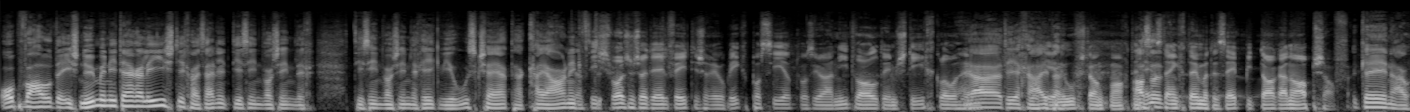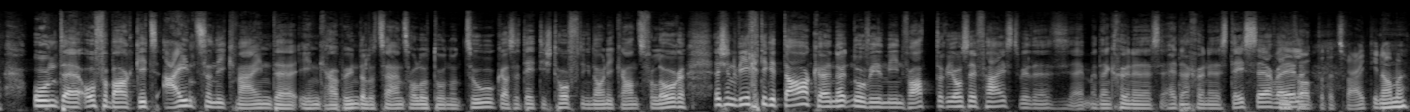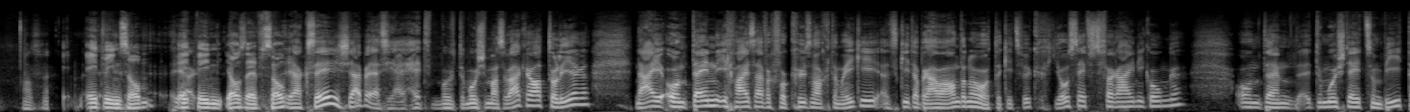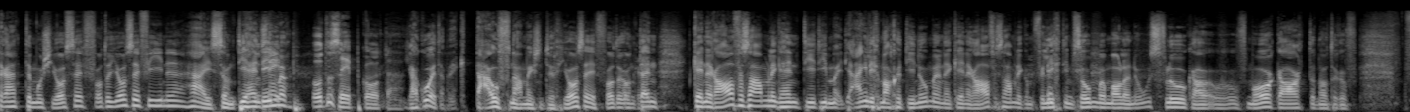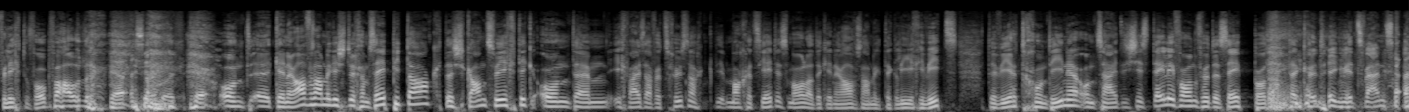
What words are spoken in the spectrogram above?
Obwalden ist nicht mehr in dieser Liste. Ich weiß auch nicht, die sind wahrscheinlich, die sind wahrscheinlich irgendwie ausgeschert, habe keine Ahnung. Das ist wahrscheinlich schon in der Helvetischen Republik passiert, wo sie ja auch Nidwalden im Stich gelassen haben. Ja, die Scheibe. einen Aufstand gemacht haben. Also- Jetzt denkt wir den Seppi-Tag auch noch abschaffen. Genau. Und äh, offenbar gibt es einzelne Gemeinden in Graubünden, Luzern, Solothurn und Zug. Also dort ist die Hoffnung noch nicht ganz verloren. Es ist ein wichtiger Tag, äh, nicht nur weil mein Vater Josef heißt, weil äh, hätte man dann können, hätte er können ein Dessert Mein wählen. Vater der zweite Name. Also Edwin Somm. Ja. Edwin Josef Somm. Ja, siehst du, eben, also, ja, hat, da musst du mal so gratulieren. Nein, und dann, ich weiss einfach von Küss nach dem Rigi, es gibt aber auch an anderen Orten, da gibt's wirklich Josefsvereinigungen. Und ähm, du musst dort zum Beitreten, musst Josef oder Josephine heißen. Und die haben immer... Sepp. Oder Sepp geht auch. Ja gut, aber der Aufname ist natürlich Josef, oder? Und dann die Generalversammlung haben die, die, die, eigentlich machen die nur eine Generalversammlung und vielleicht im Sommer mal einen Ausflug auf, auf Moorgarten oder auf, vielleicht auf Obwalden. Ja, sehr gut. Und äh, Generalversammlung ist natürlich am Seppi-Tag, das ist ganz wichtig. Und ähm, ich weiss einfach, zu Küsnach machen sie jedes Mal an der Generalversammlung den gleichen Witz. Der Wirt kommt rein und sagt, ist das Telefon für den Sepp, oder? Und dann können irgendwie 20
